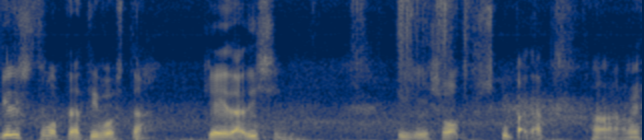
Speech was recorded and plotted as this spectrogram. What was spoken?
y el sistema operativo está quedadísimo. Y eso pues, es culpa de Apple. A mí,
